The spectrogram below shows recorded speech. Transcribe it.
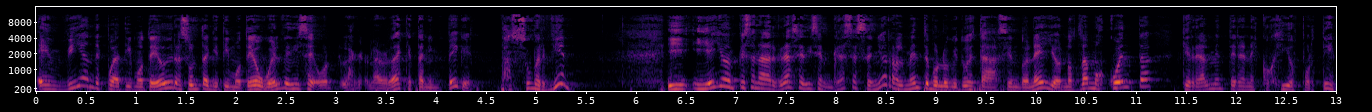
Envían después a Timoteo y resulta que Timoteo vuelve y dice, oh, la, verdad es que están impeques, están súper bien. Y, y, ellos empiezan a dar gracias, dicen, gracias Señor realmente por lo que tú estás haciendo en ellos. Nos damos cuenta que realmente eran escogidos por ti.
